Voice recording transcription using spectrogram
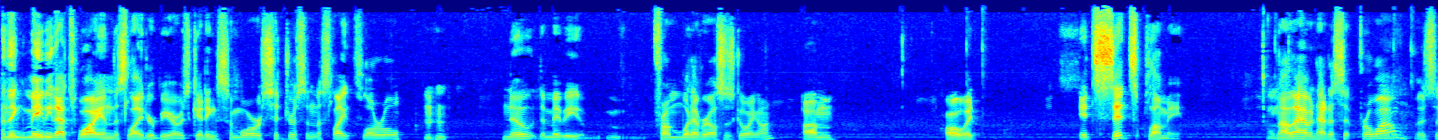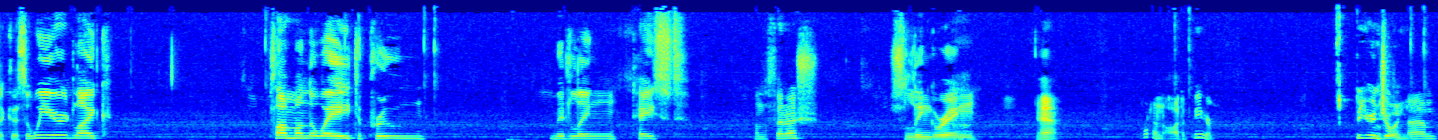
I think maybe that's why in this lighter beer I was getting some more citrus and a slight floral Mhm. Note than maybe mm, from whatever else is going on. Um, oh, it it sits plummy. Now that I haven't had a sip for a while, it's like this a weird like plum on the way to prune, middling taste on the finish, just lingering. Yeah, what an odd beer. But you're enjoying it. Um,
